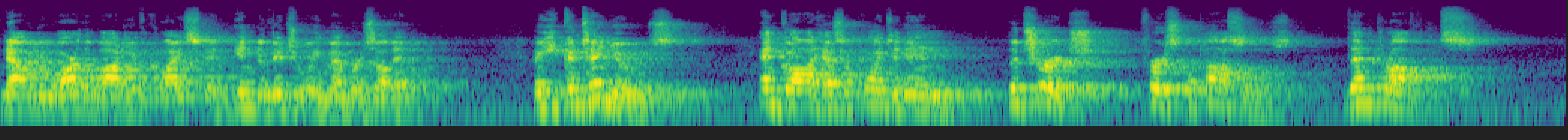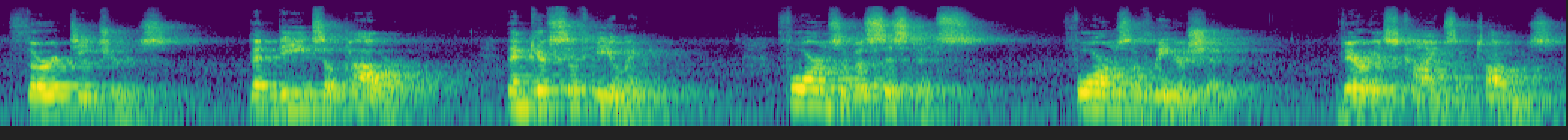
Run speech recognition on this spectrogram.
Now you are the body of Christ and individually members of it. He continues, and God has appointed in the church first apostles, then prophets, third teachers, then deeds of power, then gifts of healing, forms of assistance, forms of leadership, various kinds of tongues.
